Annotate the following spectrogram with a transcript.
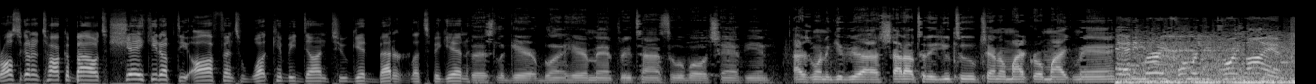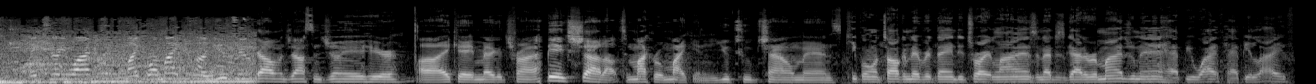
We're also going to talk about shaking up the offense, what can be done to get better. Let's begin. It's LeGarrette Blunt here, man, three-time Super Bowl champion. I just want to give you a shout out to the YouTube channel, Micro Mike, man. Eddie Murray, former Detroit Lion. Make sure you watch Micro Mike on YouTube. Calvin Johnson Jr. here, uh, aka Megatron. Big shout out to Micro Mike and YouTube channel, man. Keep on talking everything Detroit Lions, and I just got to remind you, man, happy wife, happy life.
